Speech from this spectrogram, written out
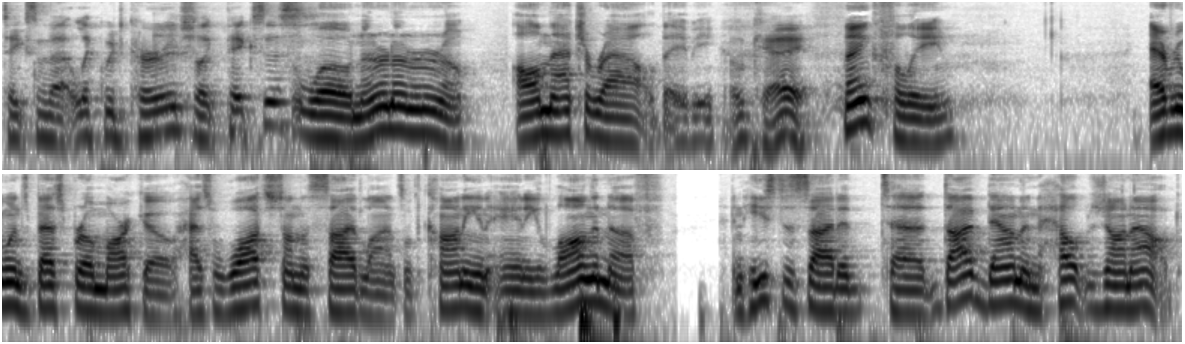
take some of that liquid courage like Pixis? Whoa! No! No! No! No! No! All natural, baby. Okay. Thankfully, everyone's best bro Marco has watched on the sidelines with Connie and Annie long enough, and he's decided to dive down and help Jean out,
